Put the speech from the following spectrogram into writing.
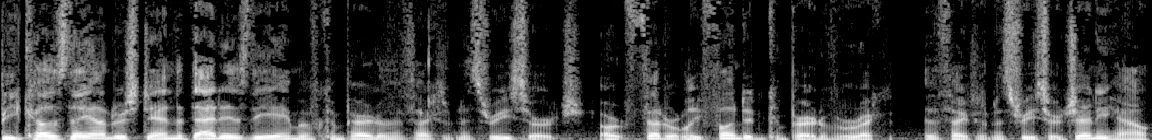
because they understand that that is the aim of comparative effectiveness research, or federally funded comparative effectiveness research, anyhow.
